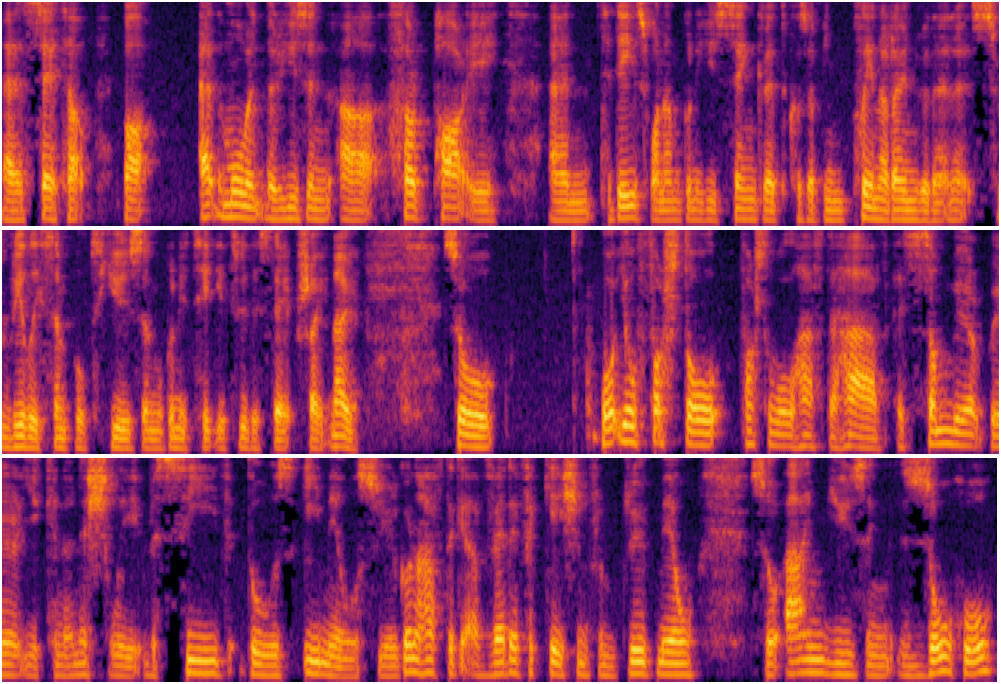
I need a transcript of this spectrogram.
uh, setup, but at the moment they're using a third party and today's one I'm going to use SendGrid because I've been playing around with it and it's really simple to use and I'm going to take you through the steps right now. So what you'll first all first of all have to have is somewhere where you can initially receive those emails. So you're going to have to get a verification from GrooveMail. So I'm using Zoho,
